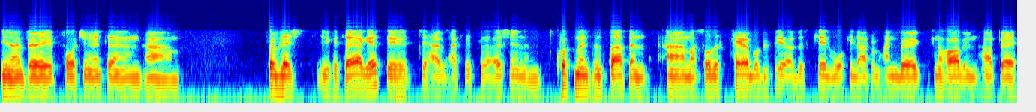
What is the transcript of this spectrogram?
you know, very fortunate and um, privileged, you could say, I guess, to to have access to the ocean and equipment and stuff. And um, I saw this terrible video of this kid walking down from Hangberg in the harbour in Hout Bay,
